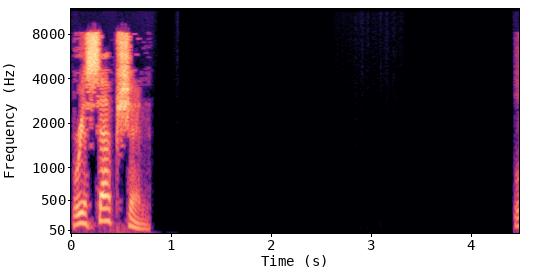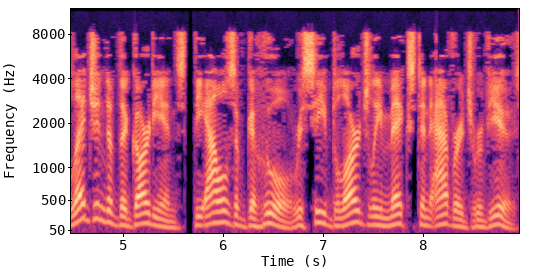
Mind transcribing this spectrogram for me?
Reception Legend of the Guardians, The Owls of Ga'Hoole received largely mixed and average reviews.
